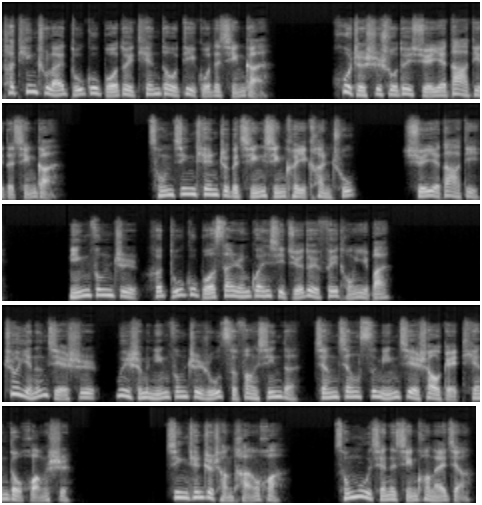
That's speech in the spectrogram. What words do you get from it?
他听出来独孤博对天斗帝国的情感，或者是说对雪夜大帝的情感。从今天这个情形可以看出，雪夜大帝、宁风致和独孤博三人关系绝对非同一般。这也能解释为什么宁风致如此放心的将江思明介绍给天斗皇室。今天这场谈话。”从目前的情况来讲，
